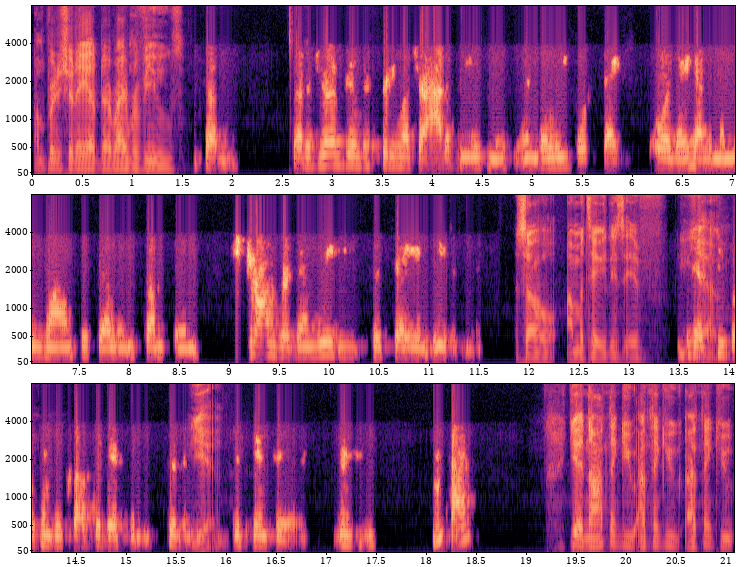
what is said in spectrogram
I'm pretty sure they have their right reviews. So, so the drug dealers pretty much are out of business in the legal states, or they having to move on to selling something stronger than weed to stay in business. So I'm gonna tell you this: if Because yeah, people can just go to different to the Yeah. dispensary. hmm Okay. Yeah, no, I think you, I think you, I think you,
